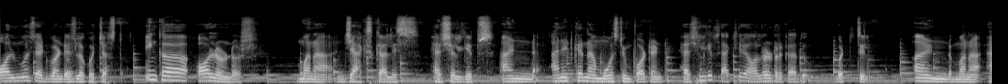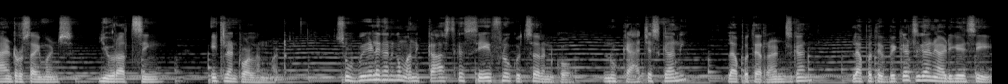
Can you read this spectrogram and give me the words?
ఆల్మోస్ట్ అడ్వాంటేజ్లోకి వచ్చేస్తాం. ఇంకా ఆల్రౌండర్స్ మన Jacques Kallis Herschelle Gibbs and అన్నిటికన్నా most important Herschelle Gibbs actually allrounder కాదు బట్ స్టిల్ అండ్ మన ఆండ్రూ సైమండ్స్ యువరాజ్ సింగ్ ఇట్లాంటి వాళ్ళు అనమాట సో వీళ్ళు కనుక మనకి కాస్ట్గా సేఫ్లోకి వచ్చారనుకో నువ్వు క్యాచెస్ కానీ లేకపోతే రన్స్ కానీ లేకపోతే వికెట్స్ కానీ అడిగేసి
